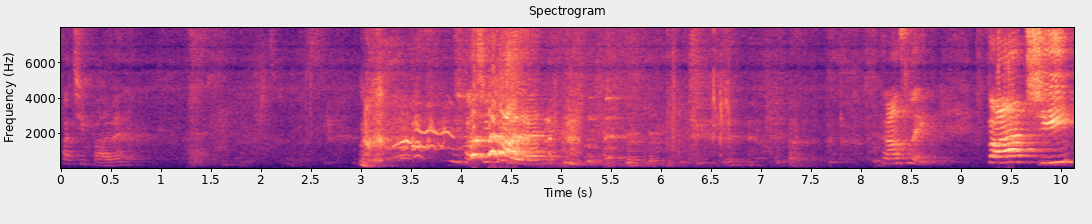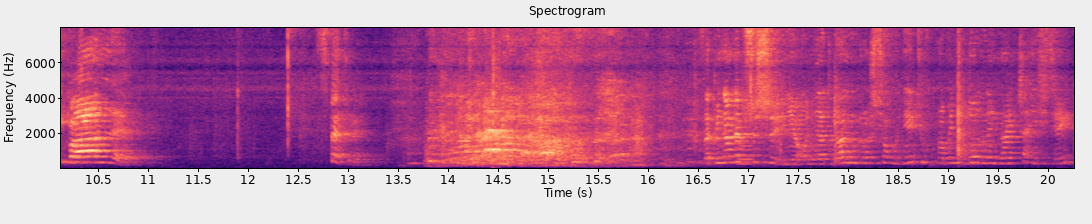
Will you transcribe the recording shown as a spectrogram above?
facipale. Facipale! Translate. Facipale! Swetry. Zapinane przyszyjnie o nienaturalnym rozciągnięciu w promieniu dolnej najczęściej.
